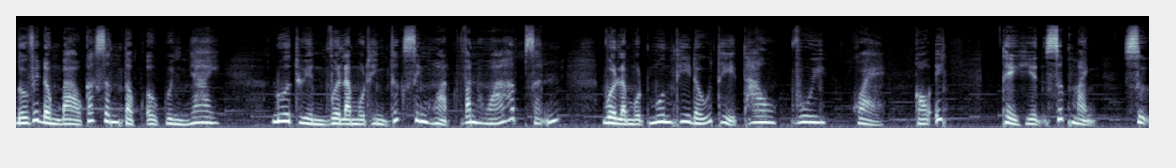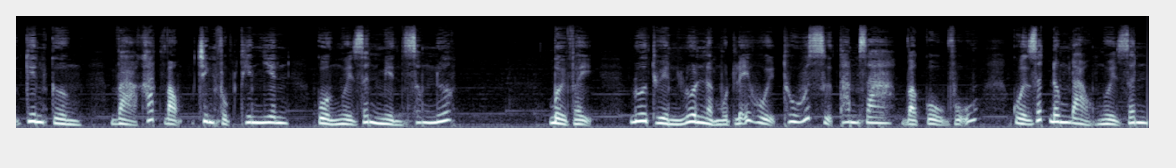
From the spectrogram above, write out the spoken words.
Đối với đồng bào các dân tộc ở Quỳnh Nhai, đua thuyền vừa là một hình thức sinh hoạt văn hóa hấp dẫn, vừa là một môn thi đấu thể thao vui, khỏe, có ích, thể hiện sức mạnh, sự kiên cường và khát vọng chinh phục thiên nhiên của người dân miền sông nước. Bởi vậy, đua thuyền luôn là một lễ hội thu hút sự tham gia và cổ vũ của rất đông đảo người dân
